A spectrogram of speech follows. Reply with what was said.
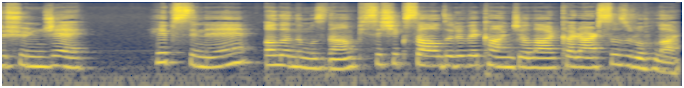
düşünce hepsini alanımızdan psişik saldırı ve kancalar, kararsız ruhlar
